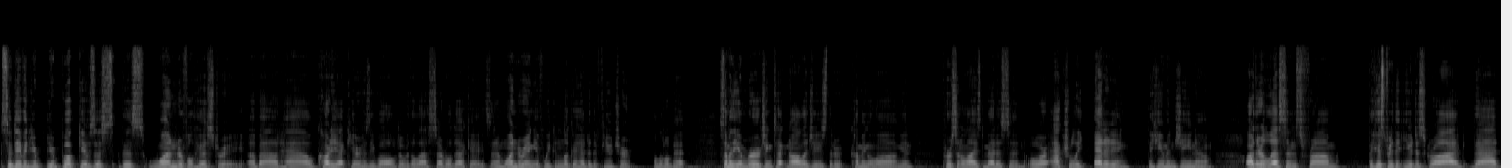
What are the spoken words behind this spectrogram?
So, David, your, your book gives us this wonderful history about how cardiac care has evolved over the last several decades. And I'm wondering if we can look ahead to the future a little bit. Some of the emerging technologies that are coming along. And personalized medicine or actually editing the human genome. Are there lessons from the history that you described that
